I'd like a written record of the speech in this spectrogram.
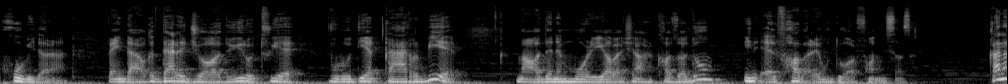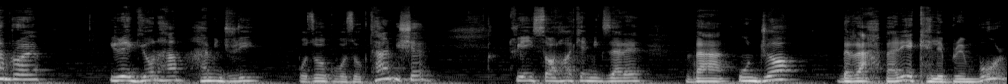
خوبی دارن. و این در واقع در جادویی رو توی ورودی غربی معادن موریا و شهر کازادوم این الف ها برای اون دوارف ها می‌سازن. قلم رو ایرگیون هم همینجوری بزرگ بزرگتر میشه توی این سالها که میگذره و اونجا به رهبری کلیبریمبور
